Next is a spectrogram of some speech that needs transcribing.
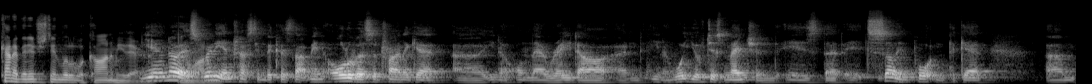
kind of an interesting little economy there. Yeah, no, it's really interesting because I mean, all of us are trying to get uh, you know on their radar, and you know what you've just mentioned is that it's so important to get um,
